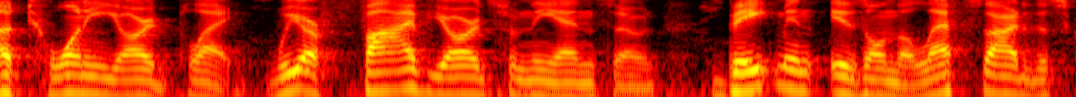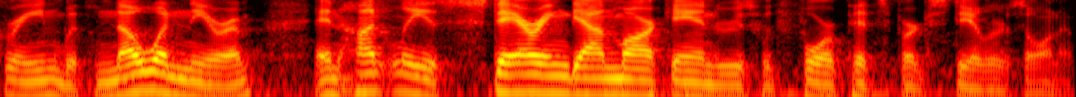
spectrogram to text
a 20 yard play. We are five yards from the end zone. Bateman is on the left side of the screen with no one near him, and Huntley is staring down Mark Andrews with four Pittsburgh Steelers on him.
